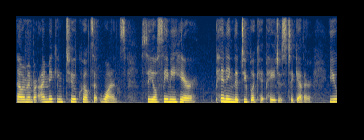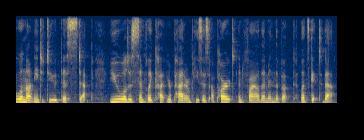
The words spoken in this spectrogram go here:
Now remember, I'm making two quilts at once, so you'll see me here pinning the duplicate pages together. You will not need to do this step. You will just simply cut your pattern pieces apart and file them in the book. Let's get to that.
